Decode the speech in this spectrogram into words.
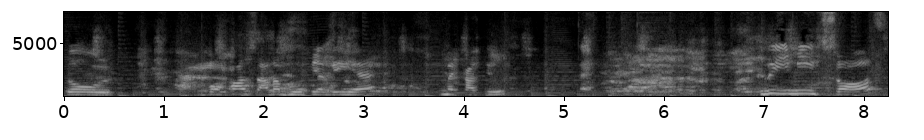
So बहुत ज़्यादा भूख लग गई है। मैं खाती हूँ। Creamy sauce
